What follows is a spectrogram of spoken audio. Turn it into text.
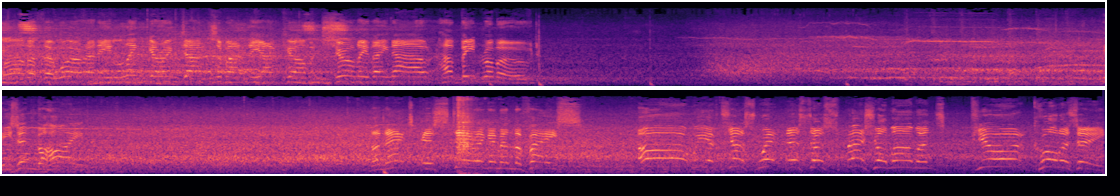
Well, if there were any lingering doubts about the outcome, and surely they now have been removed. He's in behind. The net is staring him in the face. Oh, we have just witnessed a special moment. Pure quality.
